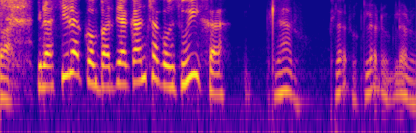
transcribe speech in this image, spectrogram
Graciela compartía cancha con su hija. Claro. Claro, claro, claro.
